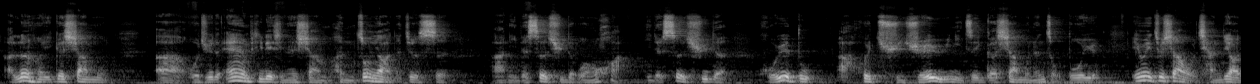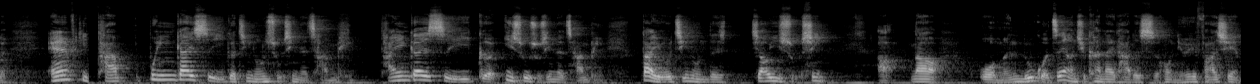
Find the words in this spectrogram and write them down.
啊。任何一个项目，呃，我觉得 NFT 类型的项目很重要的就是啊你的社区的文化，你的社区的活跃度啊会取决于你这个项目能走多远。因为就像我强调的。NFT 它不应该是一个金融属性的产品，它应该是一个艺术属性的产品，带有金融的交易属性啊。那我们如果这样去看待它的时候，你会发现，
